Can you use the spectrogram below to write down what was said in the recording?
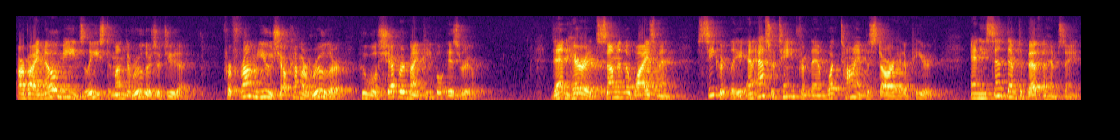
are by no means least among the rulers of Judah. For from you shall come a ruler who will shepherd my people Israel. Then Herod summoned the wise men secretly and ascertained from them what time the star had appeared. And he sent them to Bethlehem, saying,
